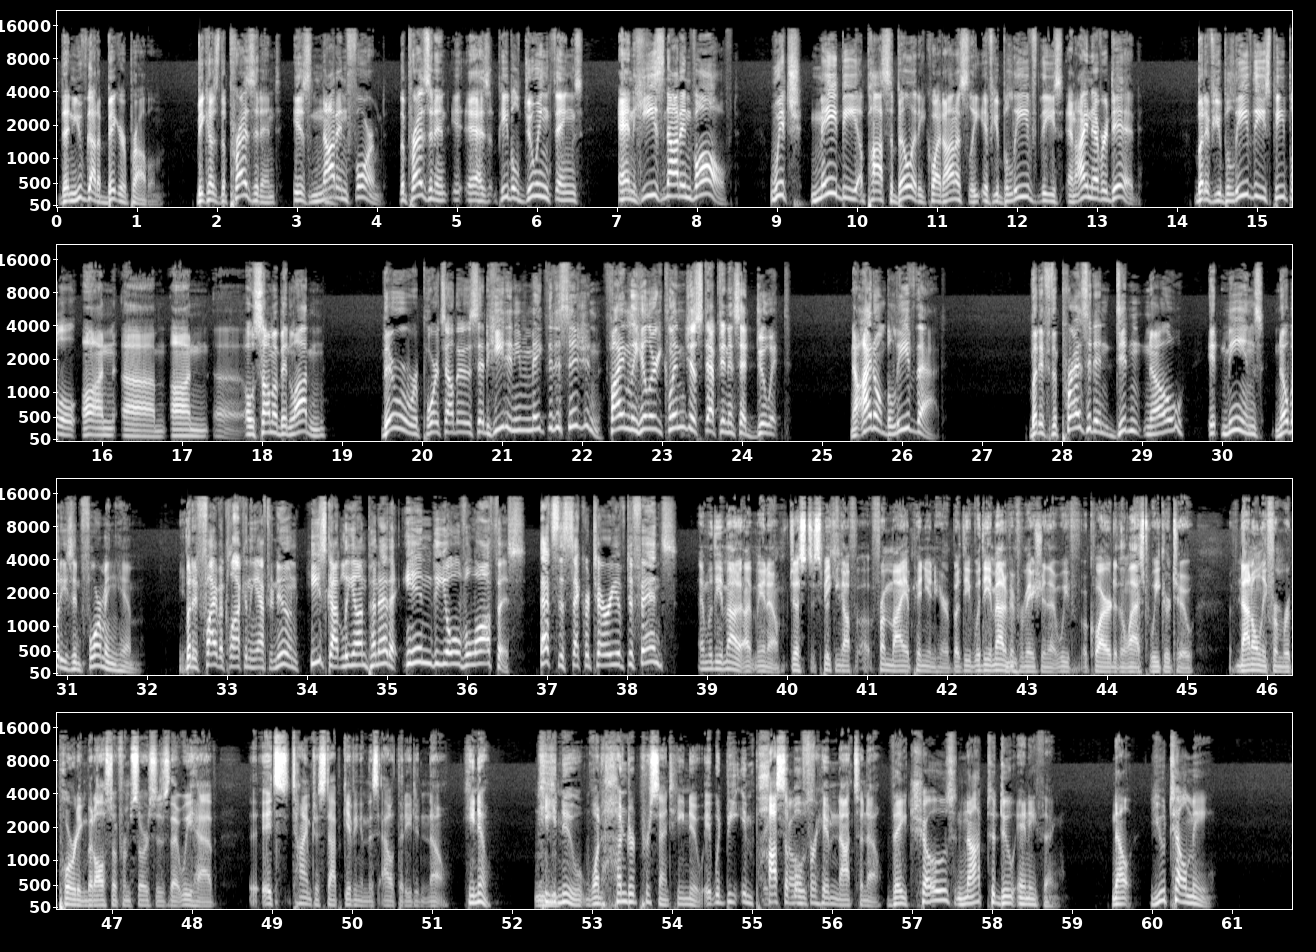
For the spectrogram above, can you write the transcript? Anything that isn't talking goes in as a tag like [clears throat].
then you've got a bigger problem because the President is not informed. The President has people doing things and he's not involved, which may be a possibility, quite honestly, if you believe these, and I never did. But if you believe these people on um, on uh, Osama bin Laden, there were reports out there that said he didn't even make the decision. Finally, Hillary Clinton just stepped in and said, "Do it." Now, I don't believe that. But if the president didn't know, it means nobody's informing him. Yeah. But at five o'clock in the afternoon, he's got Leon Panetta in the Oval Office. That's the Secretary of Defense. And with the amount of, you know, just speaking off uh, from my opinion here, but the, with the amount of mm-hmm. information that we've acquired in the last week or two, not only from reporting, but also from sources that we have, it's time to stop giving him this out that he didn't know. He knew. Mm-hmm. He knew 100% he knew. It would be impossible chose, for him not to know. They chose not to do anything. Now, you tell me,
